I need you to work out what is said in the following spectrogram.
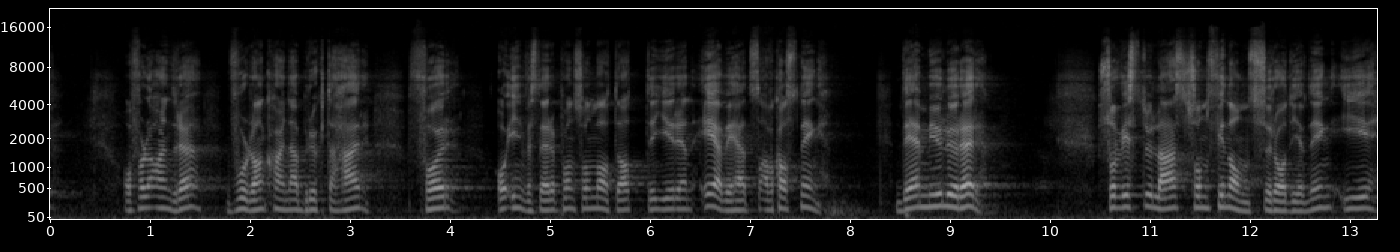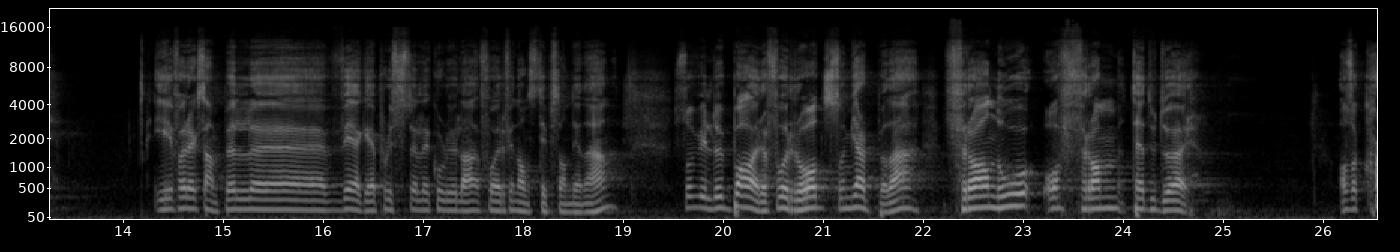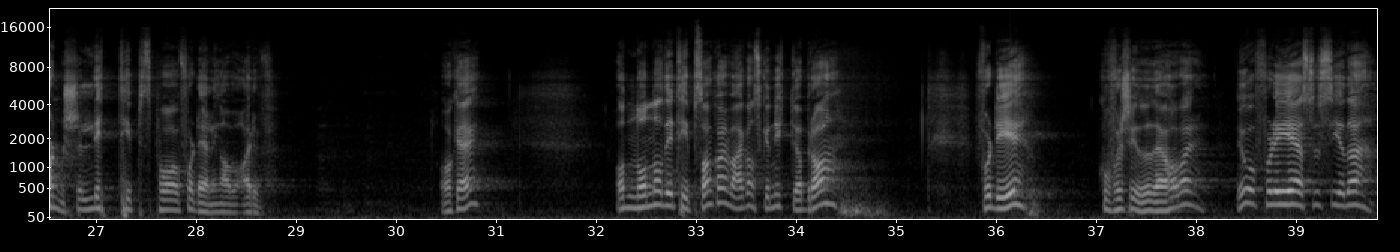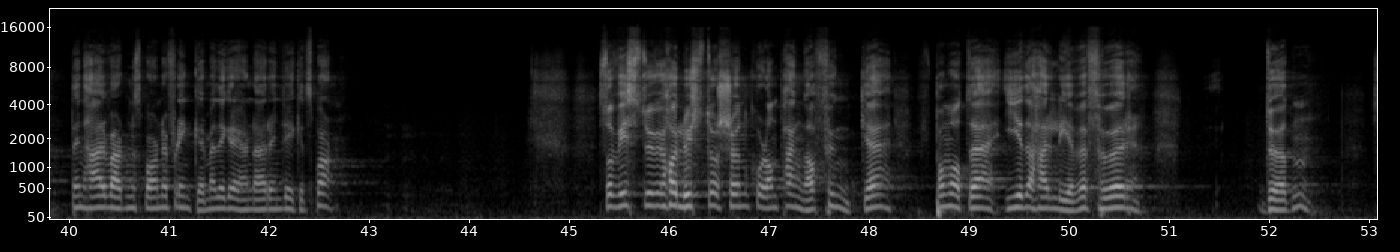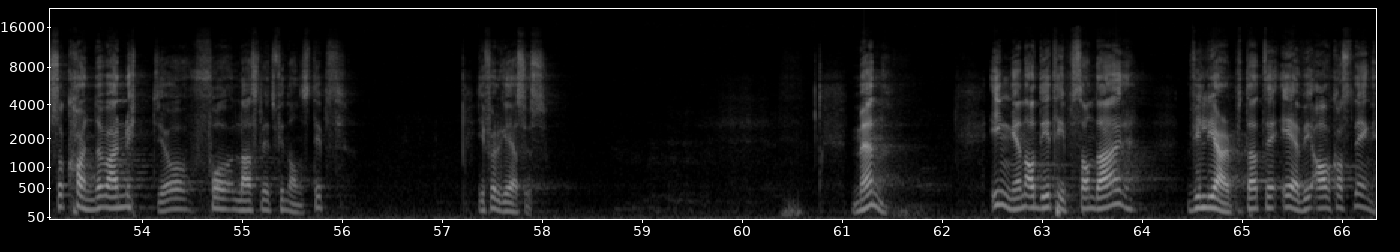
Og for det andre hvordan kan jeg bruke det her for å investere på en sånn måte at det gir en evighetsavkastning? Det er mye lurer. Så hvis du leser sånn finansrådgivning i, i f.eks. Eh, VG pluss, eller hvor du får finanstipsene dine hen, så vil du bare få råd som hjelper deg fra nå og fram til du dør. Altså kanskje litt tips på fordeling av arv. Ok? Og noen av de tipsene kan være ganske nyttige og bra. Fordi Hvorfor sier du det, Håvard? Jo, fordi Jesus sier det. Denne verdens barn er flinkere med de greiene der enn rikets barn. Så hvis du har lyst til å skjønne hvordan penger funker på en måte i dette livet før døden, så kan det være nyttig å få lese litt finanstips, ifølge Jesus. Men ingen av de tipsene der vil hjelpe deg til evig avkastning.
